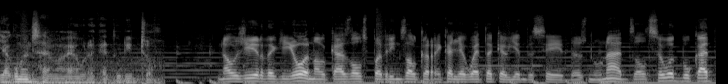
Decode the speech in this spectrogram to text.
ja comencem a veure aquest horitzó. Nou gir de guió en el cas dels padrins del carrer Callagüeta que havien de ser desnonats. El seu advocat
